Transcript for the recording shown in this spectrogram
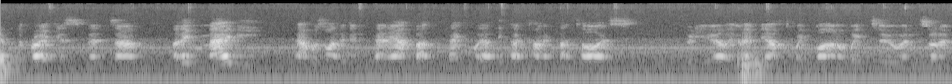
Yep. for the Breakers. But um, I think maybe that was one that didn't pan out. But thankfully, I think I kind of cut ties pretty early, maybe after week one or week two, and sort of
